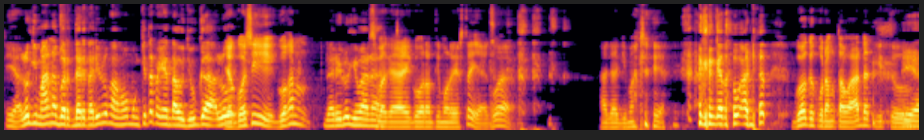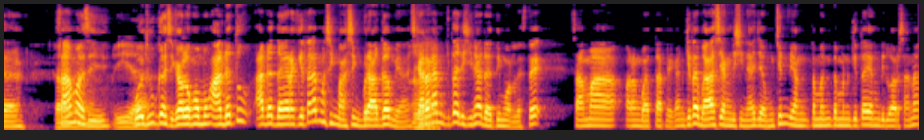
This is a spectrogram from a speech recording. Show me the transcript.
Iya, lu gimana Bert? Dari tadi lu nggak ngomong, kita pengen tahu juga. Lu Ya gue sih, gue kan dari lu gimana? sebagai gue orang Timor Leste ya, gue agak gimana ya. Agak nggak tahu adat. Gue agak kurang tahu adat gitu. Iya. Karena Sama sih. Iya. Gua juga sih kalau ngomong adat tuh adat daerah kita kan masing-masing beragam ya. Sekarang Iya. kan kita di sini ada Timor Leste sama orang Batak ya kan. Kita bahas yang di sini aja. Mungkin yang teman-teman kita yang di luar sana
